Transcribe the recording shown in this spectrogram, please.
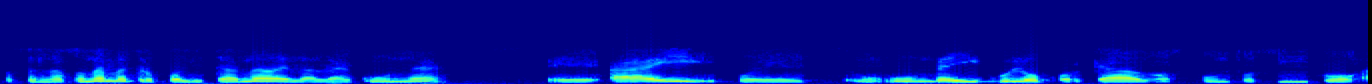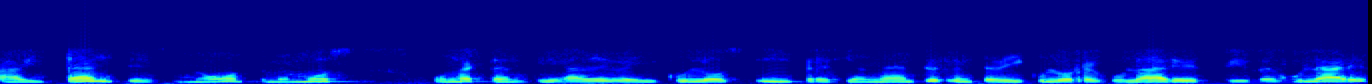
pues en la zona metropolitana de La Laguna, eh, hay pues un vehículo por cada 2.5 habitantes, ¿no? Tenemos una cantidad de vehículos impresionantes entre vehículos regulares y irregulares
